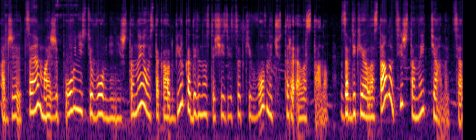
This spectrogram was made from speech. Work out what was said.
Адже це майже повністю вовняні штани. Ось така от бірка, 96% вовни, 4 еластану. Завдяки еластану ці штани тянуться.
